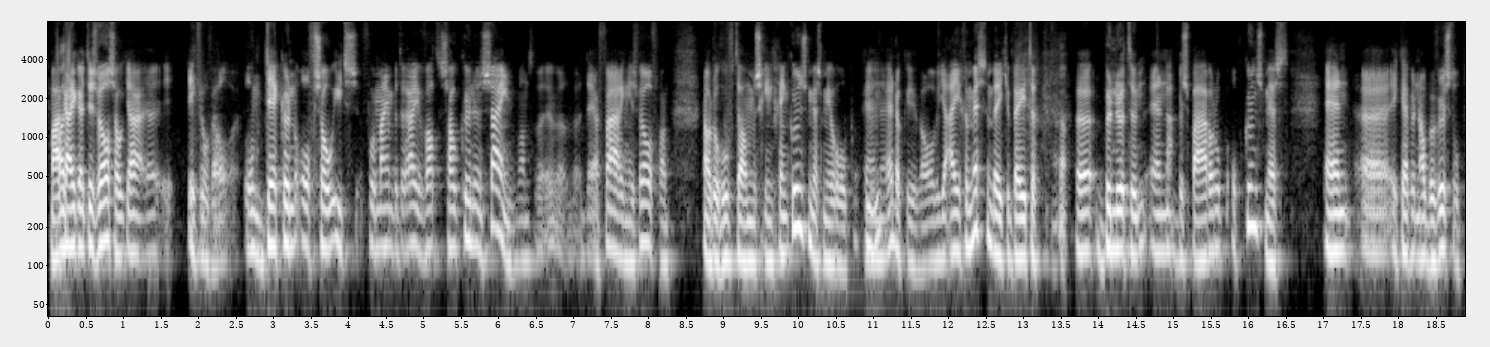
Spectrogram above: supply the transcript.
Maar Want- kijk, het is wel zo, ja, ik wil wel ontdekken of zoiets voor mijn bedrijf wat zou kunnen zijn. Want eh, de ervaring is wel van, nou, er hoeft dan misschien geen kunstmest meer op. En Mhm. hè, dan kun je wel je eigen mest een beetje beter Ja. eh, benutten en Ja. besparen op, op kunstmest. En eh, ik heb het nou bewust op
